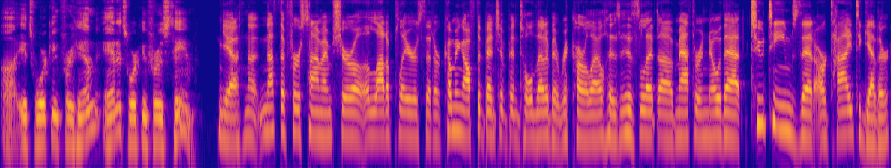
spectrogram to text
Uh, it's working for him and it's working for his team. Yeah, not not the first time. I'm sure a, lot of players that are coming off the bench have been told that. I bet Rick Carlisle has has let uh, Mathurin know that. Two teams that are tied together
